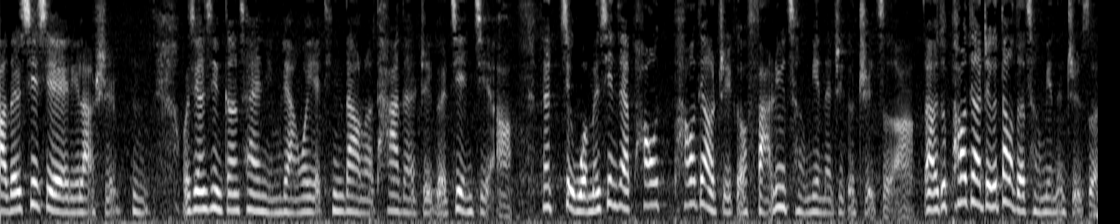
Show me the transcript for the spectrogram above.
好的，谢谢李老师。嗯，我相信刚才你们两位也听到了他的这个见解啊。那就我们现在抛抛掉这个法律层面的这个指责啊，呃，就抛掉这个道德层面的指责，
